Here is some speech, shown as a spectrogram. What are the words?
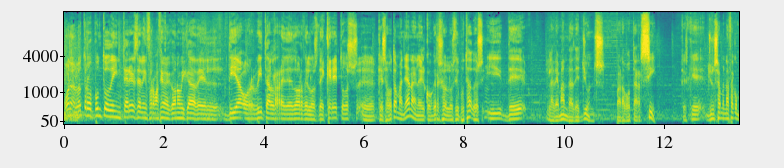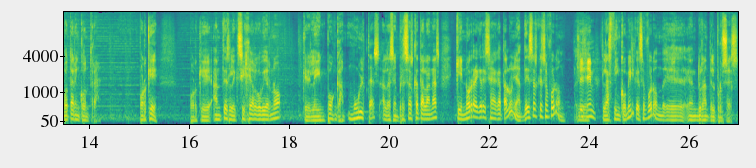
Bueno, el otro punto de interés de la información económica del día orbita alrededor de los decretos eh, que se votan mañana en el Congreso de los Diputados y de la demanda de Junts para votar sí, que es que Junts amenaza con votar en contra. ¿Por qué? Porque antes le exige al gobierno que le imponga multas a las empresas catalanas que no regresen a Cataluña, de esas que se fueron, Sí, eh, sí. las 5.000 que se fueron de- en- durante el proceso.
